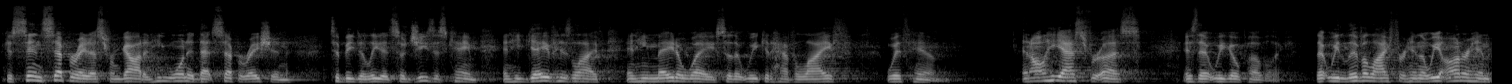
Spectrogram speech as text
Because sin separated us from God, and he wanted that separation to be deleted. So Jesus came and he gave his life and he made a way so that we could have life with him. And all he asks for us is that we go public, that we live a life for him, that we honor him,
